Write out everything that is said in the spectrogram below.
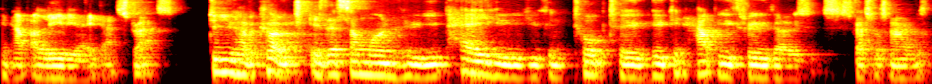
can help alleviate that stress do you have a coach? Is there someone who you pay, who you can talk to, who can help you through those stressful scenarios?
